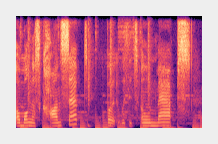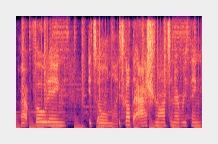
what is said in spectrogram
Among Us concept, but with its own maps, map voting, its own like it's got the astronauts and everything.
